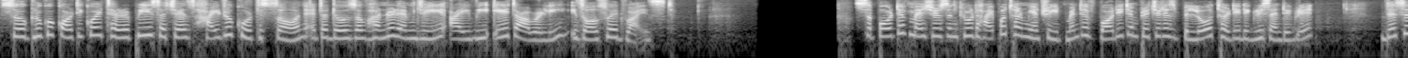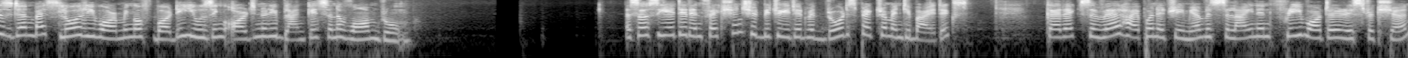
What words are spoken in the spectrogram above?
so glucocorticoid therapy such as hydrocortisone at a dose of 100 mg IV 8 hourly is also advised. Supportive measures include hypothermia treatment if body temperature is below 30 degrees centigrade. This is done by slow rewarming of body using ordinary blankets in a warm room. Associated infection should be treated with broad spectrum antibiotics. Correct severe hyponatremia with saline and free water restriction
